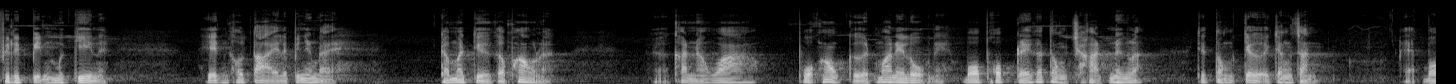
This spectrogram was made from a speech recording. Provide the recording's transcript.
ฟิลิปปินส์เมื่อกี้เนี่ยเห็นเขาตายแล้วเป็นยังไงแต่มาเจอกับเฮ้าล่ะขันาว่า พวกเฮ้าเกิดมาในโลกเนี่ยบอพบเลยก็ต้องชาติหนึ่งละจะต้องเจอจังสันบอ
